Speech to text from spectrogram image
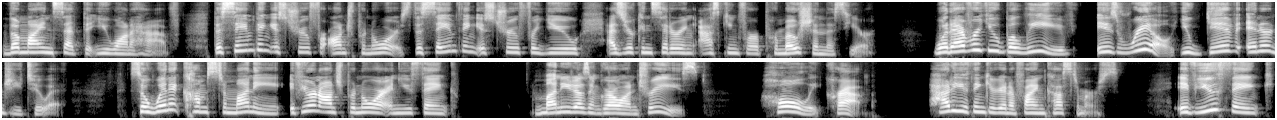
the mindset that you want to have. The same thing is true for entrepreneurs. The same thing is true for you as you're considering asking for a promotion this year. Whatever you believe is real, you give energy to it. So when it comes to money, if you're an entrepreneur and you think money doesn't grow on trees, holy crap. How do you think you're going to find customers? If you think,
